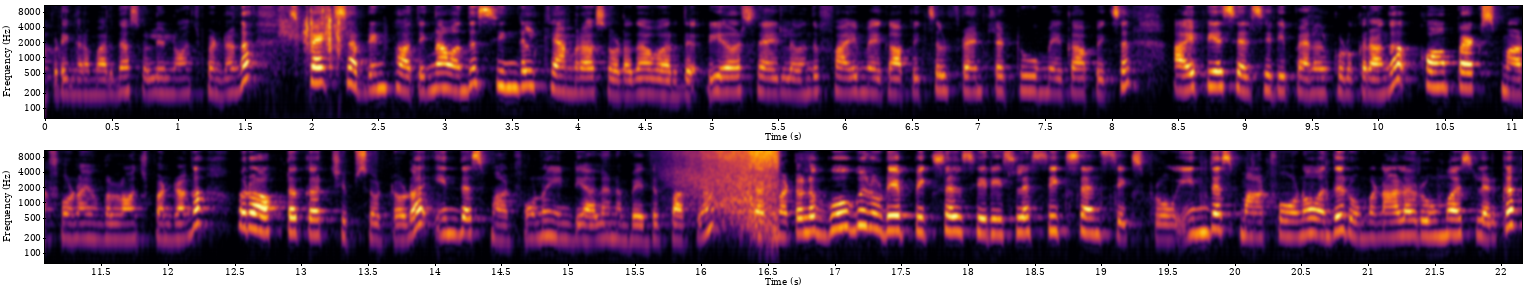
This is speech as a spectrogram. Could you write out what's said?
அப்படிங்கிற மாதிரி தான் சொல்லி லான்ச் பண்ணுறாங்க ஸ்பெக்ஸ் அப்படின்னு பார்த்தீங்கன்னா வந்து சிங்கிள் கேமராஸோட தான் வருது. ரியர் சைடில் வந்து ஃபைவ் மெகா பிக்சல் ஃப்ரண்ட்டில் two mega pixel IPS LCD panel கொடுக்குறாங்க. காம்பேக்ட் ஸ்மார்ட் ஃபோனாக இவங்க லான்ச் பண்ணுறாங்க ஒரு ஆக்டோகர் சிப்ஸோட்டோட இந்த ஸ்மார்ட் ஃபோனும் இந்தியாவில் நம்ம எதிர்பார்க்கலாம். அது மட்டும் இல்லை கூகுளுடைய பிக்சல் சீரீஸில் சிக்ஸ் அண்ட் சிக்ஸ் ப்ரோ இந்த ஸ்மார்ட் ஃபோனும் வந்து ரொம்ப நாளாக ரூமர்ஸில் இருக்குது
